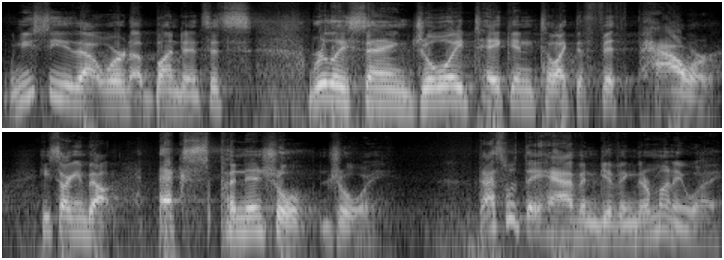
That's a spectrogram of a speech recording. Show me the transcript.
When you see that word abundance, it's really saying joy taken to like the fifth power. He's talking about exponential joy. That's what they have in giving their money away.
